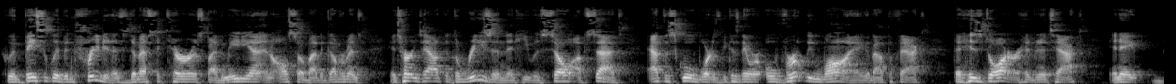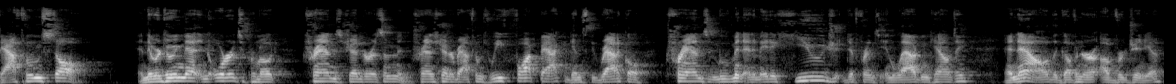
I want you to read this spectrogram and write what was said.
who had basically been treated as a domestic terrorist by the media and also by the government, it turns out that the reason that he was so upset at the school board is because they were overtly lying about the fact that his daughter had been attacked in a bathroom stall. And they were doing that in order to promote transgenderism and transgender bathrooms. We fought back against the radical trans movement and it made a huge difference in Loudoun County. And now the governor of Virginia,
